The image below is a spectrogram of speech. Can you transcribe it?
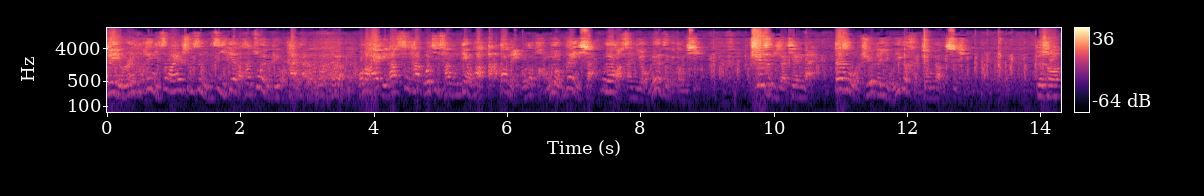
所以有人说，哎，你这玩意儿是不是你们自己电脑上做一个给我看看？我们还给他付他国际长途电话打到美国的朋友问一下，互联网上有没有这个东西？确实比较艰难，但是我觉得有一个很重要的事情，就是说。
